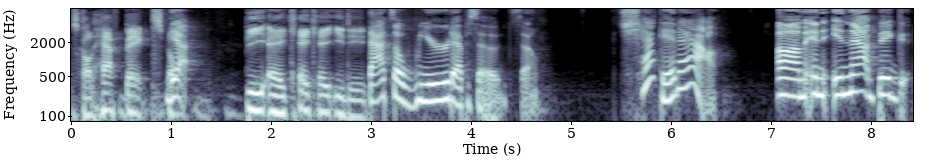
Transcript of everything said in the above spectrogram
It's called Half Baked. Spelled Yeah. B A K K E D. That's a weird episode, so check it out. Um, and in that big,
